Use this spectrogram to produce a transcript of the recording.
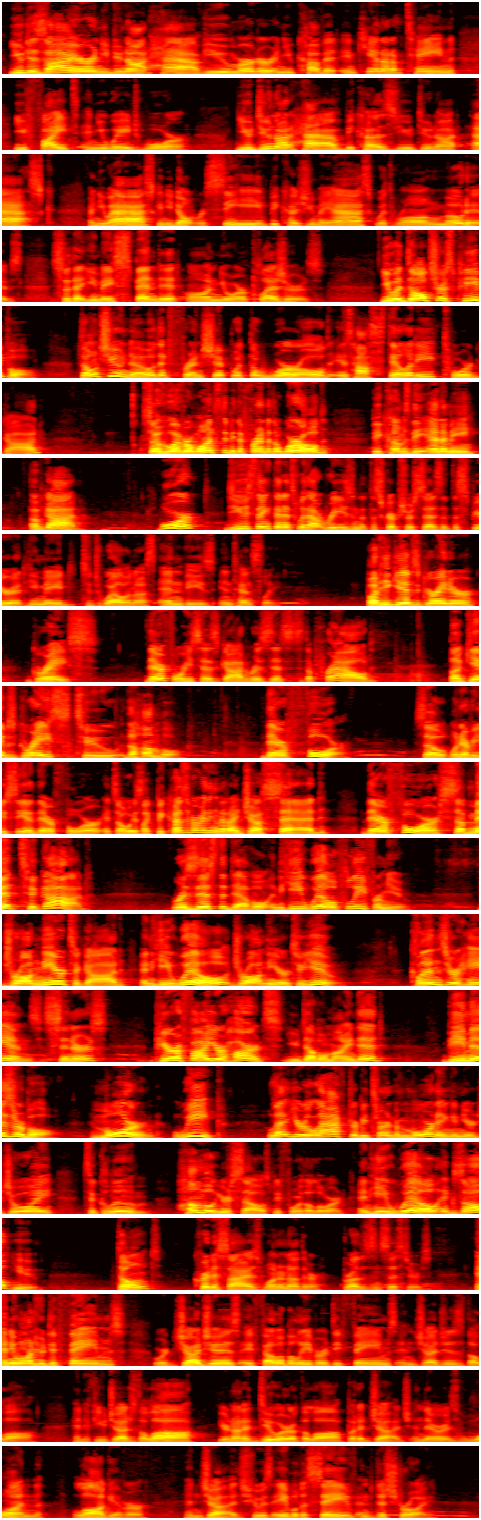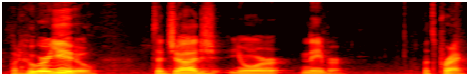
You desire and you do not have. You murder and you covet and cannot obtain. You fight and you wage war. You do not have because you do not ask. And you ask and you don't receive because you may ask with wrong motives, so that you may spend it on your pleasures. You adulterous people, don't you know that friendship with the world is hostility toward God? So whoever wants to be the friend of the world becomes the enemy of God. Or do you think that it's without reason that the scripture says that the spirit he made to dwell in us envies intensely? But he gives greater grace. Therefore, he says, God resists the proud, but gives grace to the humble. Therefore, so whenever you see a therefore, it's always like, because of everything that I just said, therefore submit to God. Resist the devil, and he will flee from you. Draw near to God, and he will draw near to you. Cleanse your hands, sinners. Purify your hearts, you double minded. Be miserable, mourn, weep. Let your laughter be turned to mourning and your joy to gloom. Humble yourselves before the Lord, and he will exalt you. Don't criticize one another, brothers and sisters. Anyone who defames or judges a fellow believer defames and judges the law. And if you judge the law, you're not a doer of the law, but a judge. And there is one lawgiver and judge who is able to save and to destroy. But who are you to judge your neighbor? Let's pray.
